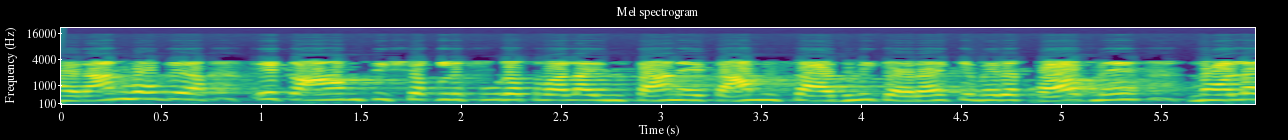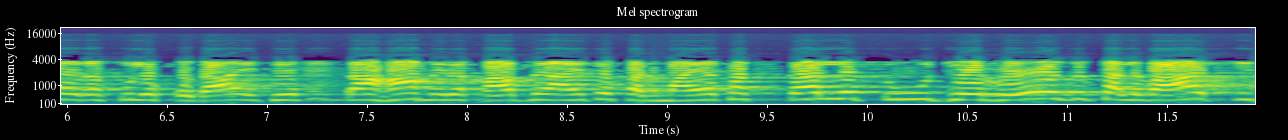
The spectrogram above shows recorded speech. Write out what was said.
हैरान हो गया। एक आम सी शक्ल सूरत वाला इंसान, एक आम सा आदमी कह रहा है कि मेरे ख्वाब में मौला रसूल खुदा आए थे। कहा हाँ मेरे ख्वाब में आए थे। फरमाया था, कल तू जो रोज सलवार की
